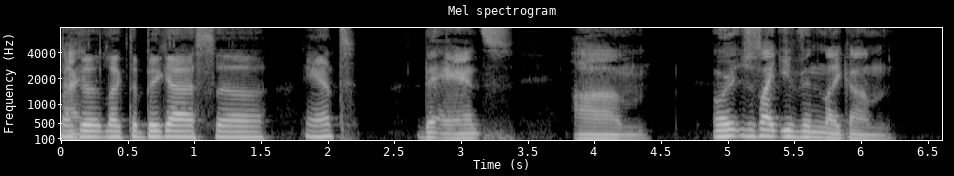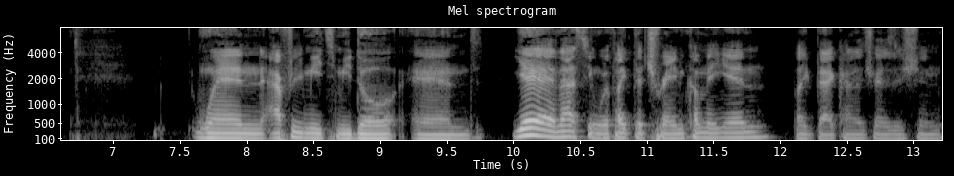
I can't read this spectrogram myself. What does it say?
like the like the big ass uh ant the ants, um, or just like even like um, when after he meets Mido and yeah, and that scene with like the train coming in, like that kind of transition.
